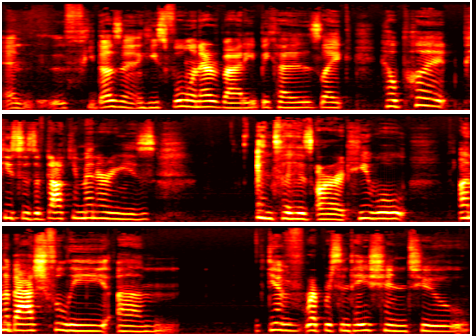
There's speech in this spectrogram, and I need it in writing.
and if he doesn't, he's fooling everybody because like he'll put pieces of documentaries into his art. He will unabashedly um, give representation to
